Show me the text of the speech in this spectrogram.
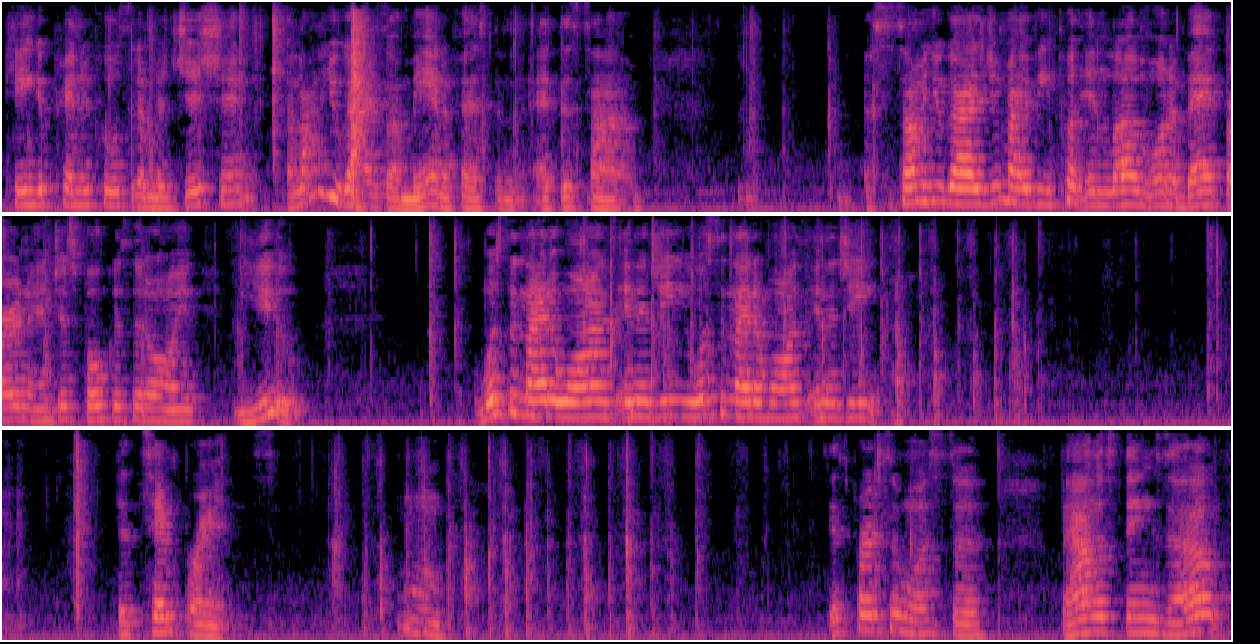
King of Pentacles the Magician. A lot of you guys are manifesting at this time. Some of you guys, you might be putting love on a back burner and just focusing on you. What's the Knight of Wands energy? What's the Knight of Wands energy? The Temperance. Mm. This person wants to balance things out.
